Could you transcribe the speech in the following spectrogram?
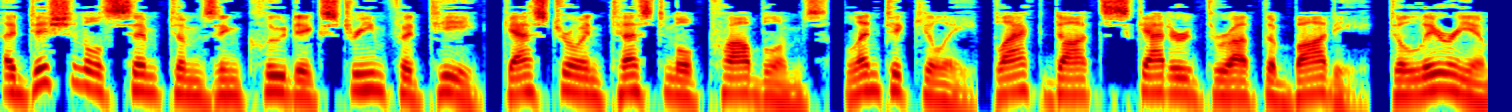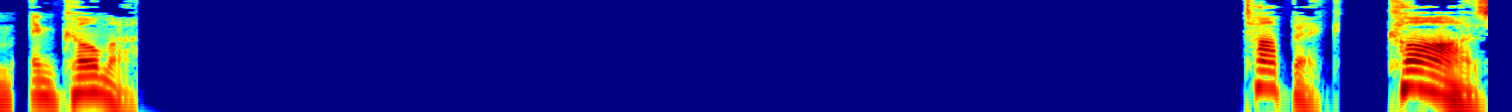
Additional symptoms include extreme fatigue, gastrointestinal problems, lenticulae black dots scattered throughout the body, delirium, and coma. Cause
